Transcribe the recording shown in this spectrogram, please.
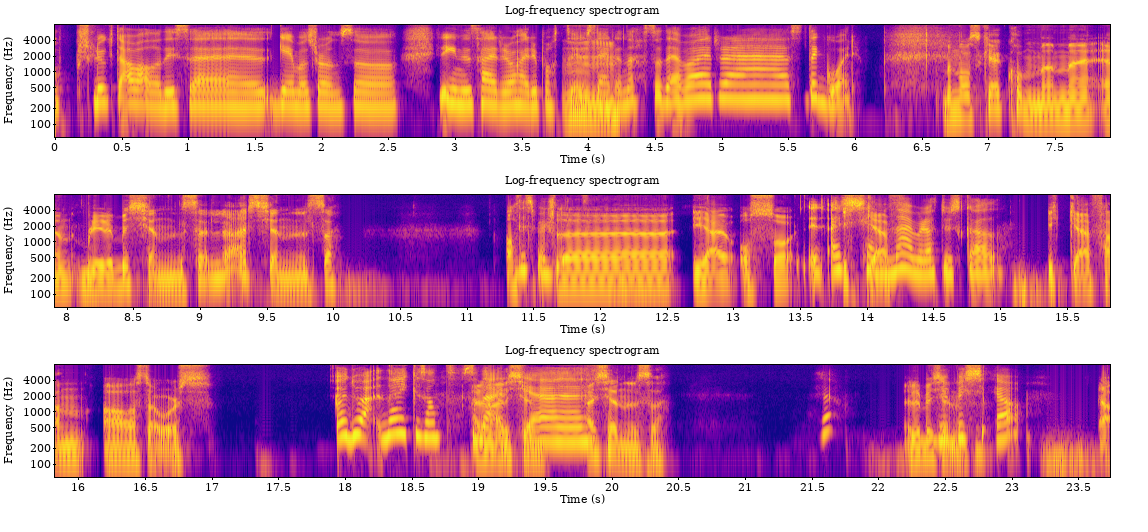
oppslukt av alle disse Game of Thrones og Ringenes herre og Harry Potter-seriene. Så det var eh, Så det går. Men nå skal jeg komme med en Blir det bekjennelse eller erkjennelse? At eh, jeg også Erkjenne er vel at du skal ikke er fan av Star Wars. Du er, Nei, ikke sant? Så det er ikke erkjennelse. Ja. Eller bekjennelse. Ja. Ja,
